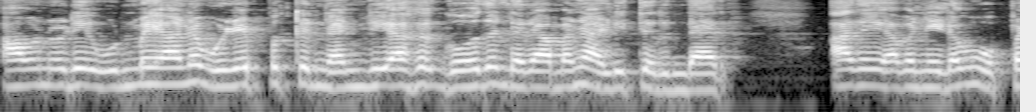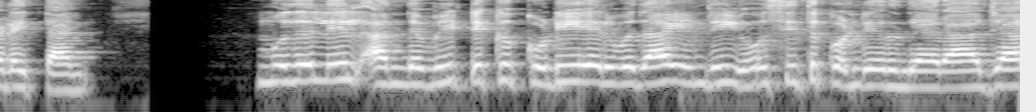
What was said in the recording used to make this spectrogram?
அவனுடைய உண்மையான உழைப்புக்கு நன்றியாக கோதண்டராமன் அளித்திருந்தார். அதை அவனிடம் ஒப்படைத்தான். முதலில் அந்த வீட்டுக்கு குடியேறுவதா என்று யோசித்து கொண்டிருந்த ராஜா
